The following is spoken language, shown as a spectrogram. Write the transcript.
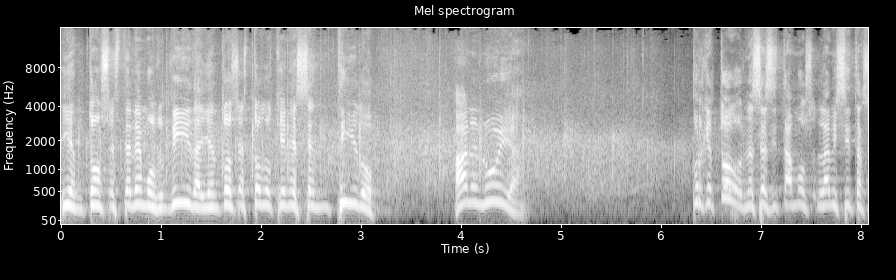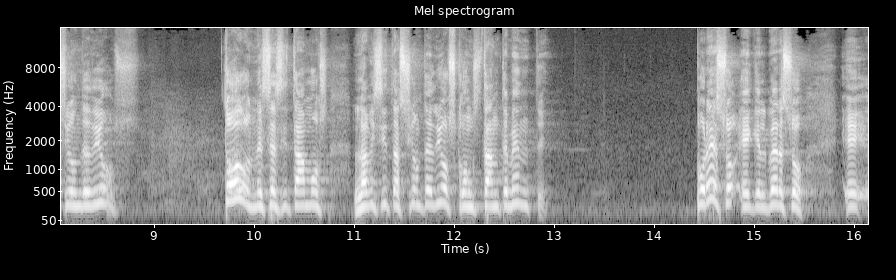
Y entonces tenemos vida y entonces todo tiene sentido. Aleluya. Porque todos necesitamos la visitación de Dios. Todos necesitamos la visitación de Dios constantemente. Por eso en el verso, eh,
